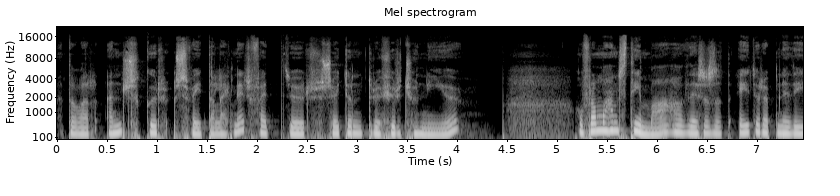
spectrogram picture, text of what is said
Þetta var ennskur sveitalegnir fættur 1749 og fram á hans tíma hafði þess að eituröfnið í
